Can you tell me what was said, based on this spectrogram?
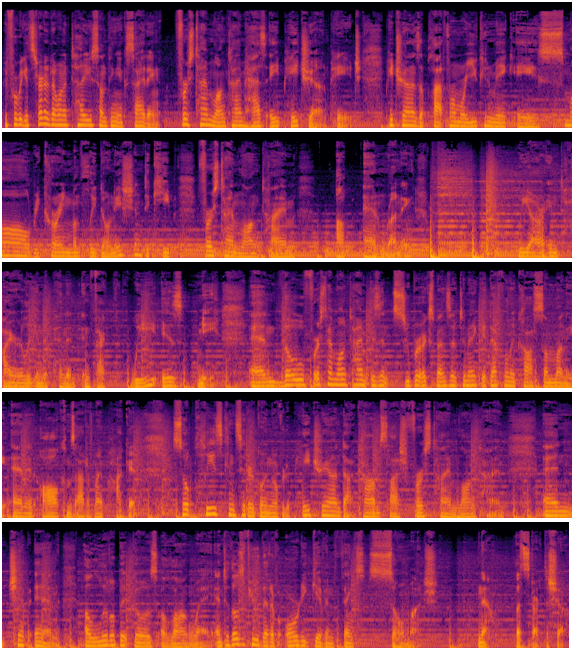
Before we get started, I want to tell you something exciting. First Time Long Time has a Patreon page. Patreon is a platform where you can make a small recurring monthly donation to keep First Time Long Time up and running. We are entirely independent. In fact, we is me. And though first time, long time isn't super expensive to make, it definitely costs some money and it all comes out of my pocket. So please consider going over to patreon.com slash first time, long time and chip in. A little bit goes a long way. And to those of you that have already given, thanks so much. Now, let's start the show.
